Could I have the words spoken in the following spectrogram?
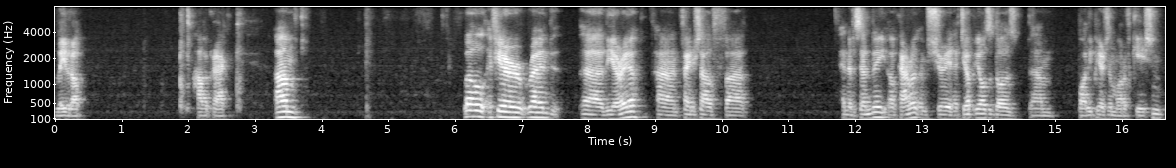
leave it up. Have a crack. Um, well, if you're around uh, the area and find yourself uh, in the vicinity of Cameron, I'm sure he'd hit you up. He also does um, body piercing modification.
